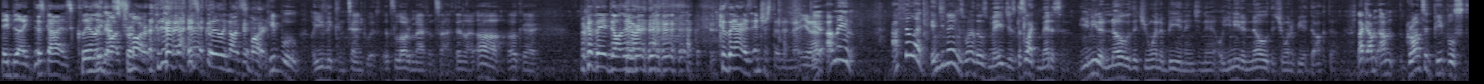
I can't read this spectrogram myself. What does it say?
They'd be like, "This guy is clearly not smart. struggling." this guy is clearly not smart." People are usually content with it's a lot of math and science. They're like, "Oh, okay." Because they don't, they aren't, because they aren't as interested in it, you know. Yeah, I mean, I feel like engineering is one of those majors. It's like medicine. You need to know that you want to be an engineer, or you need to know that you want to be a doctor. Like I'm, I'm granted people st-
